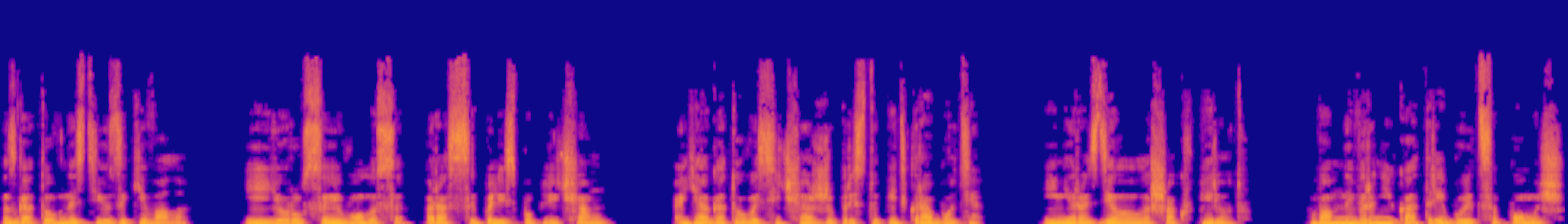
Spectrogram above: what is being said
с готовностью закивала, и ее русые волосы рассыпались по плечам. «Я готова сейчас же приступить к работе». Инира сделала шаг вперед. «Вам наверняка требуется помощь».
